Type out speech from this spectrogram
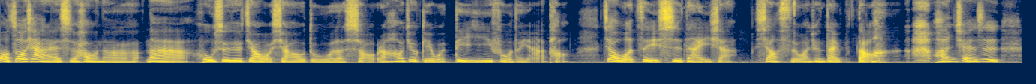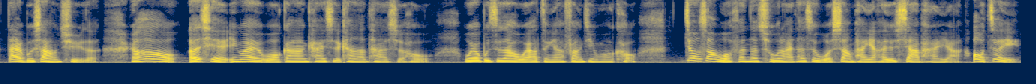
我坐下来的时候呢，那护士就教我消毒我的手，然后就给我第一副的牙套。叫我自己试戴一下，笑死，完全戴不到，完全是戴不上去的。然后，而且因为我刚刚开始看到它的时候，我又不知道我要怎样放进我口。就算我分得出来它是我上排牙还是下排牙，哦，这里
